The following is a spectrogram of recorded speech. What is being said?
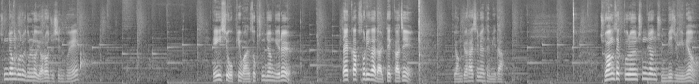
충전구를 눌러 열어주신 후에 AC 5핀 완속 충전기를 딸깍 소리가 날 때까지 연결하시면 됩니다. 주황색 불은 충전 준비 중이며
